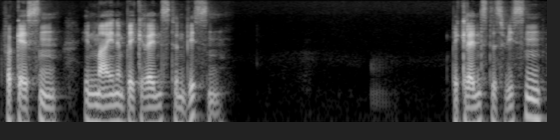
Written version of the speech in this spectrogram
Vergessen in meinem begrenzten Wissen. Begrenztes Wissen,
